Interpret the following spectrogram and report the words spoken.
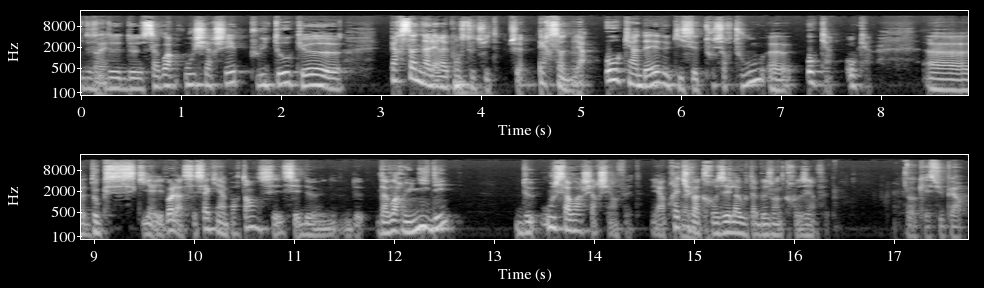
de, de, de, savoir où chercher plutôt que personne n'a les réponses tout de suite. Personne, il n'y a aucun dev qui sait tout sur tout, euh, aucun, aucun. Euh, donc, ce qui est, voilà, c'est ça qui est important, c'est de d'avoir une idée de où savoir chercher en fait. Et après, tu vas creuser là où tu as besoin de creuser en fait. Ok, super.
